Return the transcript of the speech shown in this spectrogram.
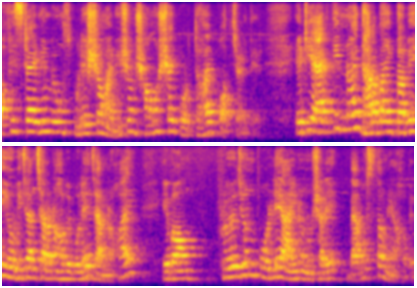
অফিস টাইমিং এবং স্কুলের সময় ভীষণ সমস্যায় পড়তে হয় পথচারীদের। এটি একদিন নয়, ধারাবাহিকভাবে এই অভিযান চালানো হবে বলে জানানো হয় এবং প্রয়োজন পড়লে আইন অনুসারে ব্যবস্থাও নেওয়া হবে।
